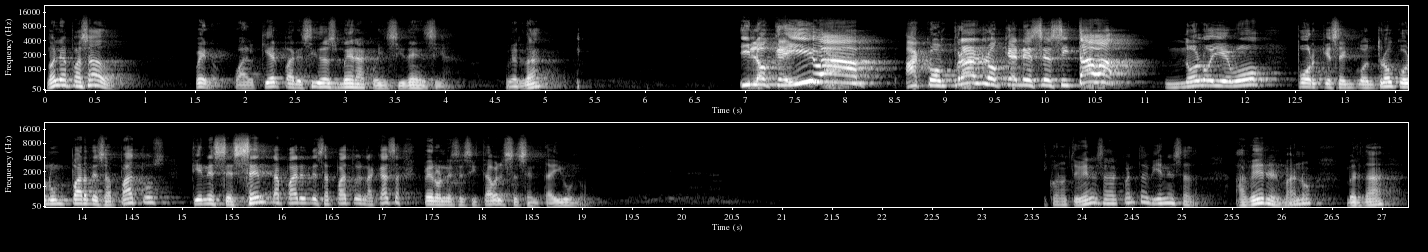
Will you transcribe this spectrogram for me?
¿No le ha pasado? Bueno, cualquier parecido es mera coincidencia, ¿verdad? Y lo que iba a comprar, lo que necesitaba, no lo llevó porque se encontró con un par de zapatos, tiene 60 pares de zapatos en la casa, pero necesitaba el 61. Y cuando te vienes a dar cuenta, vienes a, a ver, hermano, ¿verdad?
